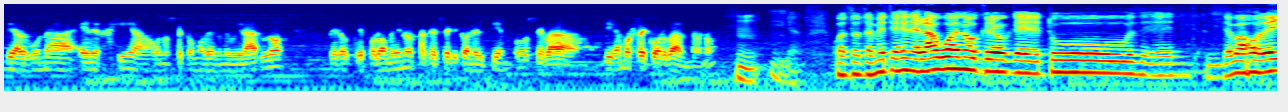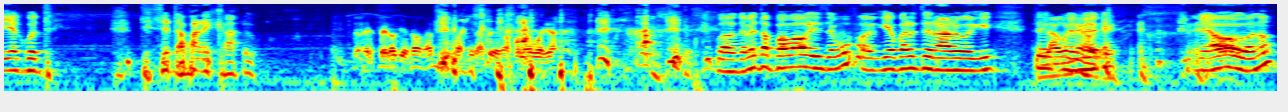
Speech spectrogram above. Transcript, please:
de alguna energía o no sé cómo denominarlo, pero que por lo menos parece ser que con el tiempo se va, digamos, recordando, ¿no? Ya. Cuando te metes en el agua, no creo que tú de- debajo de ella encuentres que se te aparezca algo. No, espero que no, Nancy, imagínate, bajo el agua ya. Cuando te metas para abajo y dices, uff, aquí aparecerá algo aquí. Te- ¿El lago me, me- ahogo, ¿no?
